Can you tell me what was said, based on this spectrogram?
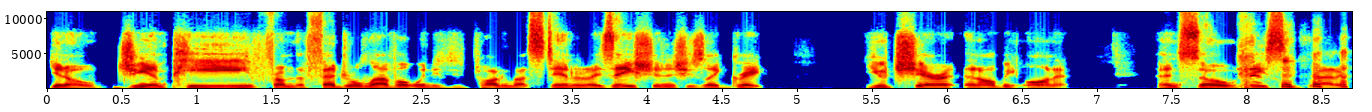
you know, GMP from the federal level. We need to be talking about standardization. And she's like, great, you chair it and I'll be on it. And so AC Braddock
